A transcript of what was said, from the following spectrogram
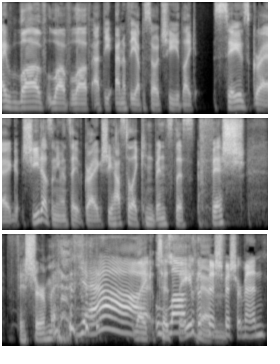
I love, love, love at the end of the episode, she like saves Greg. She doesn't even save Greg. She has to like convince this fish fisherman. Yeah. Like, to Love save the him. fish fisherman.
